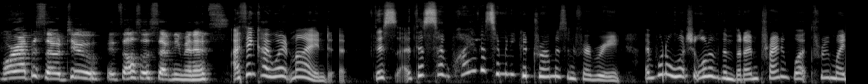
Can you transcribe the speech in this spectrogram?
More episode too. It's also 70 minutes. I think I won't mind. This, uh, this, uh, why are there so many good dramas in February? I want to watch all of them, but I'm trying to work through my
